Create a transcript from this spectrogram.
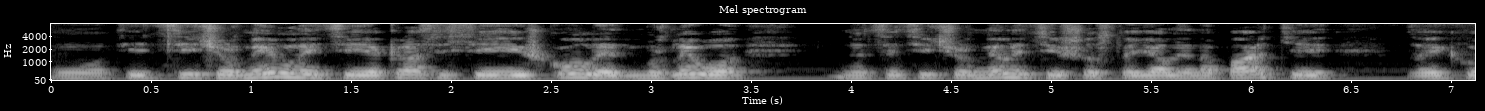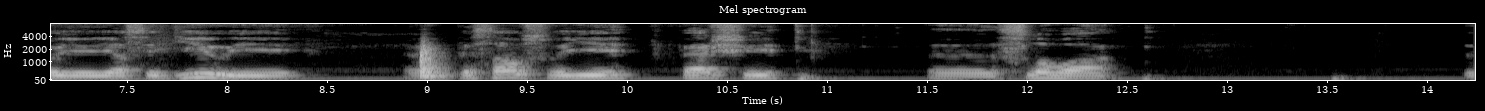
От, і ці чорнильниці, якраз із цієї школи, можливо, це ці чорнилиці, що стояли на парті, за якою я сидів і е, писав свої перші е, слова. Е,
